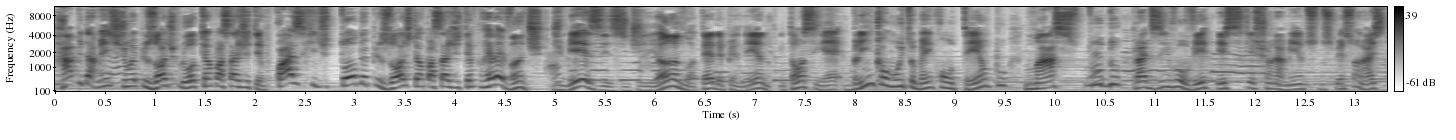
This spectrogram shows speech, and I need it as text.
rapidamente de um episódio para outro tem uma passagem de tempo. Quase que de todo episódio tem uma passagem de tempo relevante, de meses, de ano até dependendo. Então assim, é, brincam muito bem com o tempo, mas tudo para desenvolver esses questionamentos dos personagens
